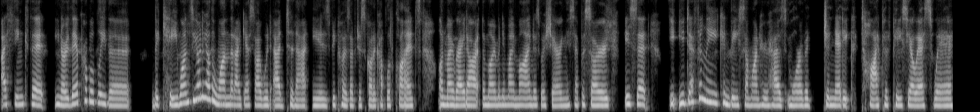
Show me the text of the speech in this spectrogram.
I think that, you know, they're probably the the key ones. The only other one that I guess I would add to that is because I've just got a couple of clients on my radar at the moment in my mind as we're sharing this episode is that you definitely can be someone who has more of a genetic type of PCOS where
